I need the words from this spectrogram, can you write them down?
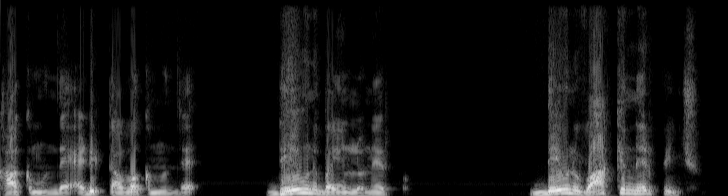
కాకముందే అడిక్ట్ అవ్వకముందే దేవుని భయంలో నేర్పు. దేవుని వాక్యం నేర్పించు.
